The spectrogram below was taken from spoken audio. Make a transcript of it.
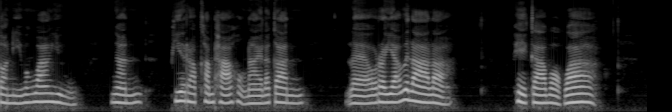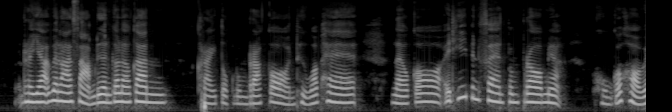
ตอนนี้ว่างๆอยู่ งั้นพี่รับคำท้าของนายละกัน แล้วระยะเวลาล่ะ เพกาบอกว่า ระยะเวลาสามเดือนก็แล้วกัน ใครตกหลุมรักก่อนถือว่าแพ้ แล้วก็ไอ้ที่เป็นแฟนปลอมๆเนี่ย ผมก็ขอเว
